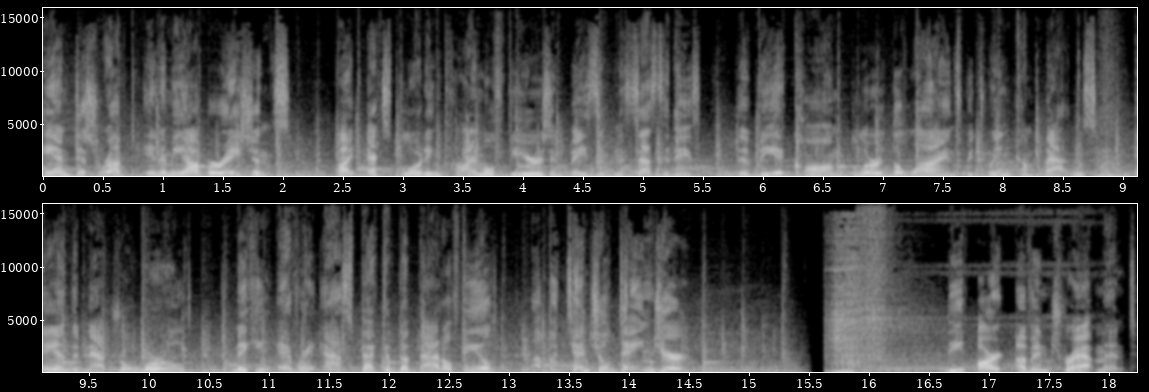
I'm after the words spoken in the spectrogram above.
and disrupt enemy operations. By exploiting primal fears and basic necessities, the Viet Cong blurred the lines between combatants and the natural world, making every aspect of the battlefield a potential danger. the art of entrapment.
